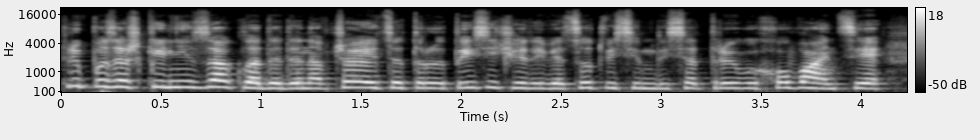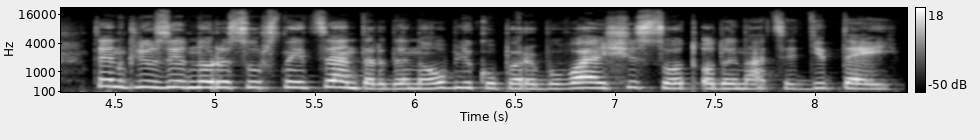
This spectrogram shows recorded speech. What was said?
три позашкільні заклади, де навчаються 3983 вихованці, та інклюзивно-ресурсний центр, де на обліку перебуває 611 дітей.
